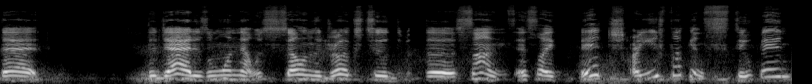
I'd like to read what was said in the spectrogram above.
that the dad is the one that was selling the drugs to the sons. It's like, bitch, are you fucking stupid?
